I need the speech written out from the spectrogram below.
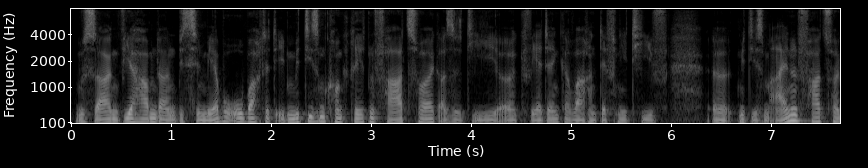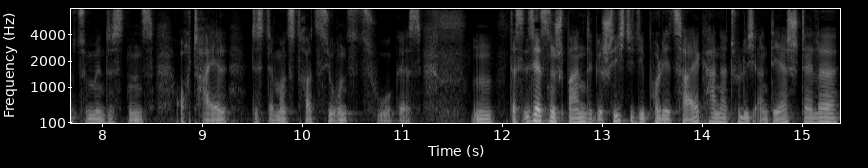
ich muss sagen, wir haben da ein bisschen mehr beobachtet, eben mit diesem konkreten Fahrzeug. Also die äh, Querdenker waren definitiv äh, mit diesem einen Fahrzeug zumindestens auch Teil des Demonstrationszuges. Hm, das ist jetzt eine spannende Geschichte. Die Polizei kann natürlich an der Stelle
